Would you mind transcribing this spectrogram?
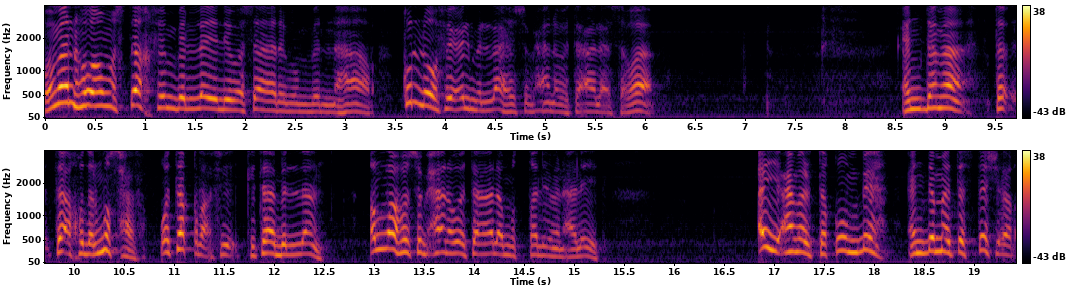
ومن هو مستخف بالليل وسارب بالنهار؟ كله في علم الله سبحانه وتعالى سواء. عندما تأخذ المصحف وتقرأ في كتاب الله الله سبحانه وتعالى مطلع عليك. أي عمل تقوم به عندما تستشعر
